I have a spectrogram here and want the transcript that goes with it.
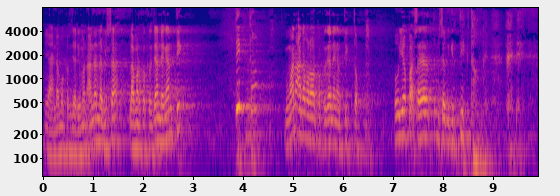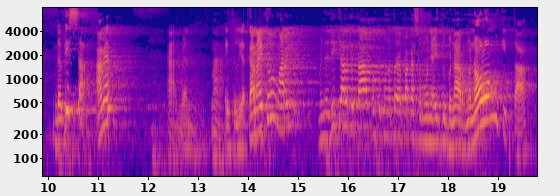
Ya Anda mau kerja di mana? Anda tidak bisa lamar pekerjaan dengan tik TikTok. Gimana Anda mau lamar pekerjaan dengan TikTok? Oh iya Pak, saya tuh bisa bikin TikTok. Tidak bisa. Amin. Amin. Nah itu lihat. Karena itu mari menyelidiki Alkitab untuk mengetahui apakah semuanya itu benar, menolong kita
